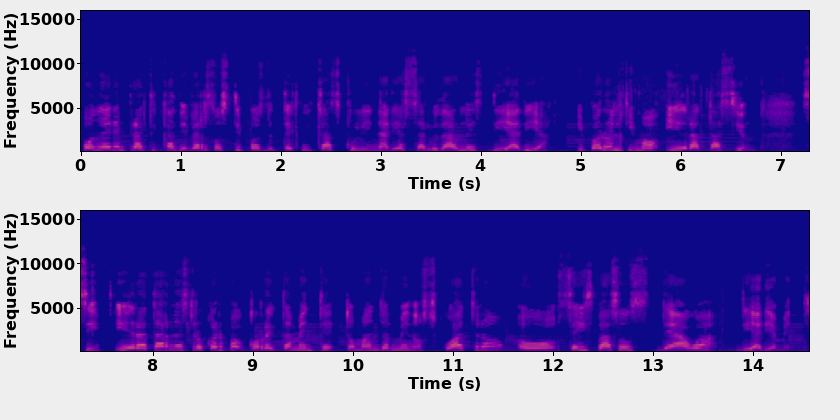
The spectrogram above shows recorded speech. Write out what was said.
poner en práctica diversos tipos de técnicas culinarias saludables día a día. Y por último, hidratación. Sí, hidratar nuestro cuerpo correctamente tomando al menos 4 o 6 vasos de agua diariamente.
